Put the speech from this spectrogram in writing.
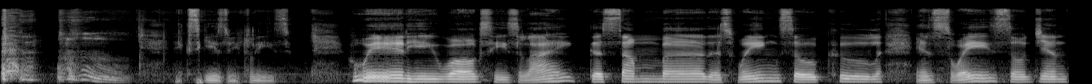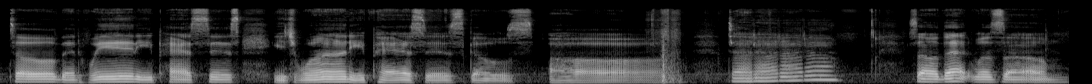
excuse me, please. When he walks, he's like a samba that swings so cool and sways so gentle that when he passes, each one he passes goes, oh, da da da da. So that was, um,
